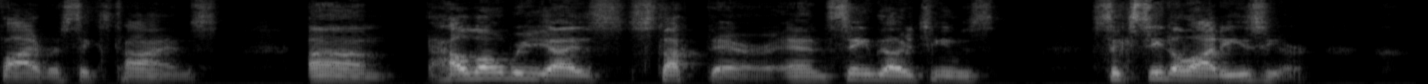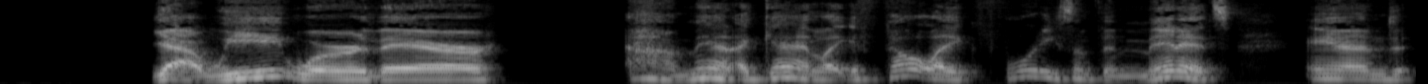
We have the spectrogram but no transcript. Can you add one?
five or six times. Um, how long were you guys stuck there and seeing the other teams succeed a lot easier? Yeah, we were there. Oh man, again, like it felt like 40 something minutes. And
